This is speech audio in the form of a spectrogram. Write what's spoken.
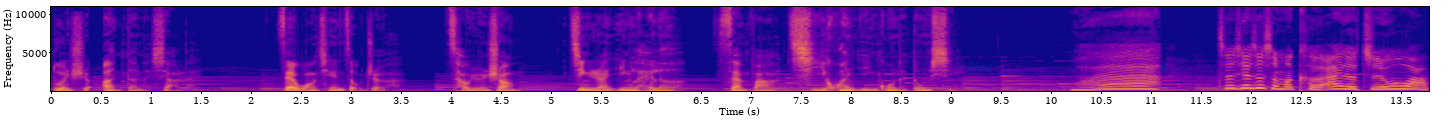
顿时暗淡了下来。再往前走着，草原上竟然迎来了散发奇幻荧光的东西。哇，这些是什么可爱的植物啊？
